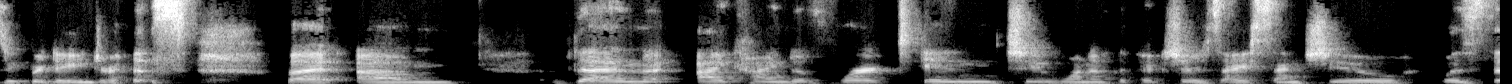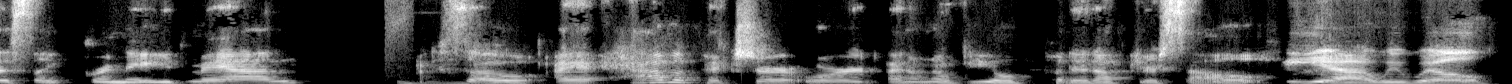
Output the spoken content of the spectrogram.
super dangerous. But um, then I kind of worked into one of the pictures I sent you was this like grenade man. Mm-hmm. So I have a picture, or I don't know if you'll put it up yourself. Yeah, we will.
